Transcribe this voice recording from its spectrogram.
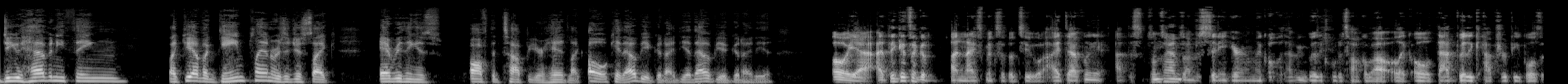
do you have anything like do you have a game plan or is it just like everything is off the top of your head like oh okay that would be a good idea that would be a good idea? Oh yeah i think it's like a, a nice mix of the two. I definitely the, sometimes i'm just sitting here and i'm like oh that'd be really cool to talk about like oh that really captured people's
